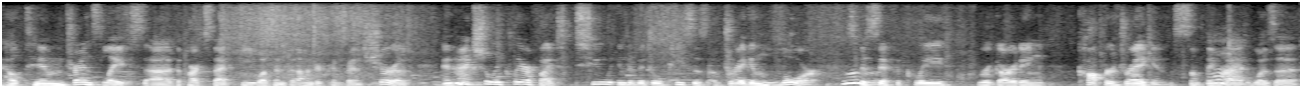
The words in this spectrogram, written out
helped him translate uh, the parts that he wasn't 100% sure of, and Hmm. actually clarified two individual pieces of dragon lore, specifically regarding copper dragons, something Ah. that was a,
